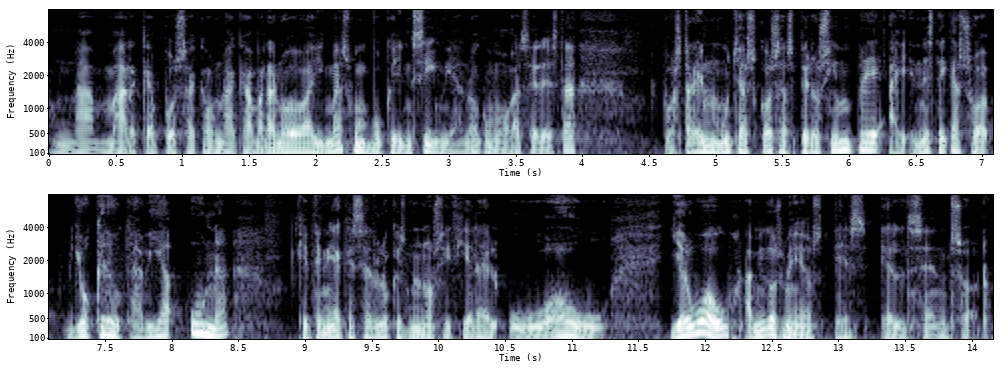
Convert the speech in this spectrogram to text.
una marca pues saca una cámara nueva y más un buque insignia, ¿no? Como va a ser esta, pues traen muchas cosas, pero siempre hay, en este caso yo creo que había una que tenía que ser lo que nos hiciera el wow. Y el wow, amigos míos, es el sensor.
